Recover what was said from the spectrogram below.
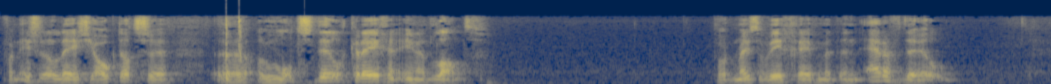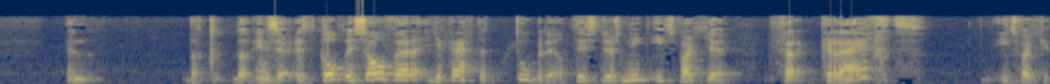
Van Israël lees je ook dat ze uh, een lotsdeel kregen in het land. Wordt meestal weergegeven met een erfdeel. En dat, dat in, het klopt in zoverre, je krijgt het toebedeeld. Het is dus niet iets wat je verkrijgt, iets wat je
